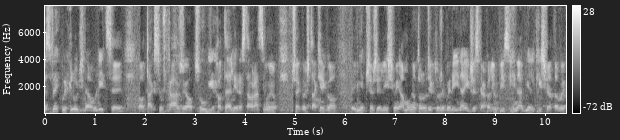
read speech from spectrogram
zwykłych ludzi na ulicy, o taksówkarzy, o obsługi hoteli, restauracji. Mówią, czegoś takiego nie przeżyliśmy, a mówią to ludzie, którzy byli i na Igrzyskach Olimpijskich, i na wielkich światowych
